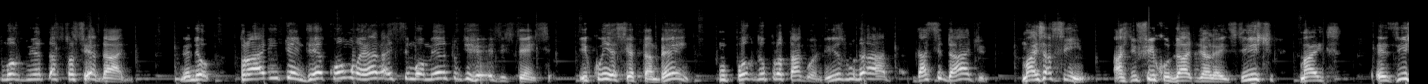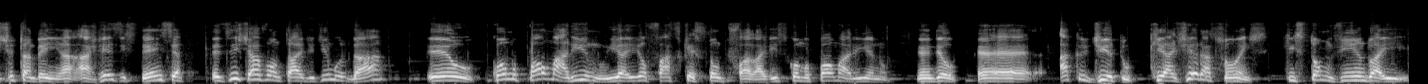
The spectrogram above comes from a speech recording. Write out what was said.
o movimento da sociedade entendeu? Para entender como era esse momento de resistência e conhecer também um pouco do protagonismo da, da cidade. Mas, assim, as dificuldades, ela existe, mas existe também a, a resistência, existe a vontade de mudar. Eu, como palmarino, e aí eu faço questão de falar isso, como palmarino, entendeu? É, acredito que as gerações que estão vindo aí,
